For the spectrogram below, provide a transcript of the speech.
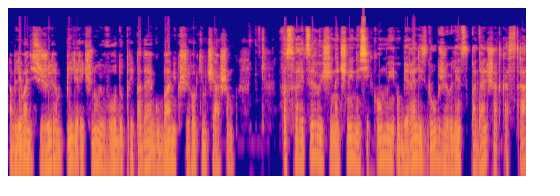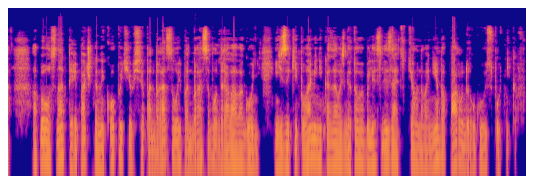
обливались жиром, пили речную воду, припадая губами к широким чашам. Фосфорицирующие ночные насекомые убирались глубже в лес, подальше от костра, а полуснат, перепачканный копотью, все подбрасывал и подбрасывал дрова в огонь, и языки пламени, казалось, готовы были слезать с темного неба пару-другую спутников.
